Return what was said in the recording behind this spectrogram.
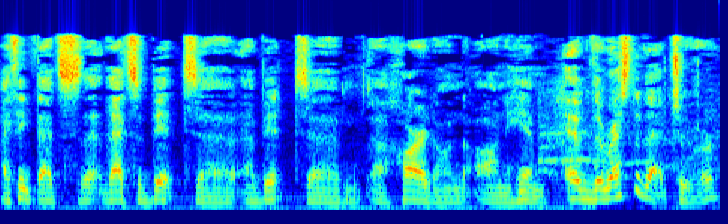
I think that's that's a bit uh, a bit um, uh, hard on on him. Uh, the rest of that tour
